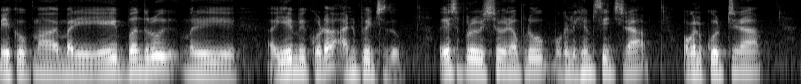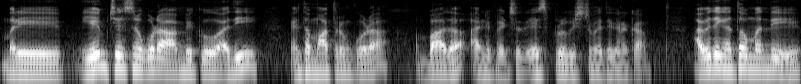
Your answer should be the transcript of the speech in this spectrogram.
మీకు మా- మరి ఏ ఇబ్బందులు మరి ఏమీ కూడా అనిపించదు. యేసుప్రభు ఇష్టమైనప్పుడు ఒకళ్ళు హింసించినా ఒకళ్ళు కొట్టినా మరి ఏం చేసినా కూడా మీకు అది ఎంత మాత్రం కూడా బాధ అనిపించదు. యేసుప్రభు ఇష్టమైతే కనుక ఆ విధంగా ఎంతోమంది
